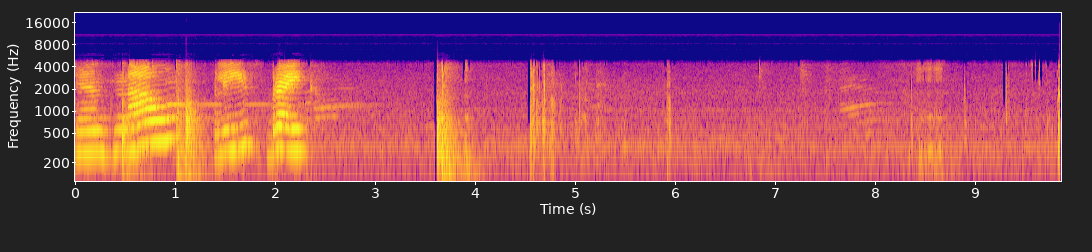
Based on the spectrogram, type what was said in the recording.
And now, please break.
